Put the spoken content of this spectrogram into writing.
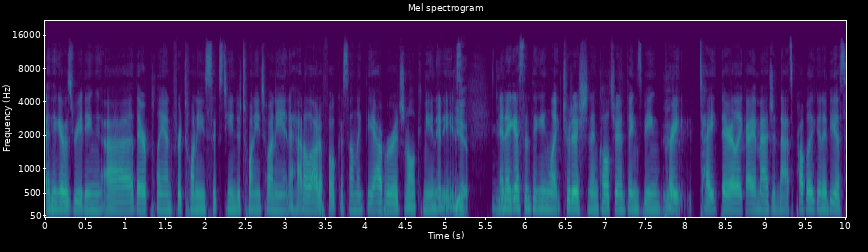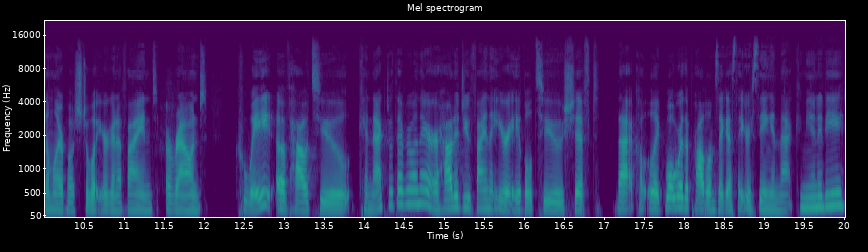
I think I was reading uh, their plan for 2016 to 2020, and it had a lot of focus on like the Aboriginal communities. yeah And I guess I'm thinking like tradition and culture and things being Yeah. pretty tight there. Like I imagine that's probably going to be a similar approach to what you're going to find around Kuwait of how to connect with everyone there. Or how did you find that you were able to shift that? Like what were the problems I guess that you're seeing in that community?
